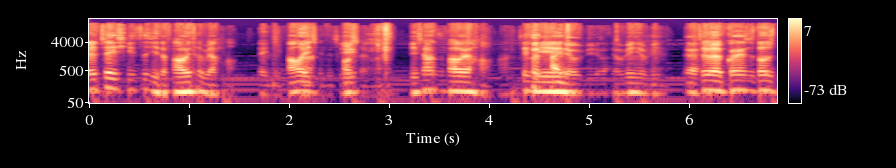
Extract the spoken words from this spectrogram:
觉得这一期自己的发挥特别好，对你发挥简直超神了，比上次发挥好啊！这 期太牛逼了。牛逼牛逼！对这个关键是都是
